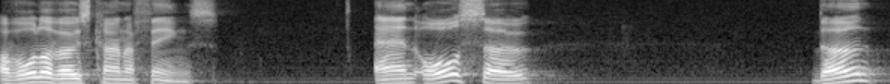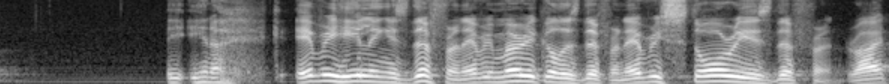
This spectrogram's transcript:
of all of those kind of things. And also, don't, you know, every healing is different, every miracle is different, every story is different, right?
